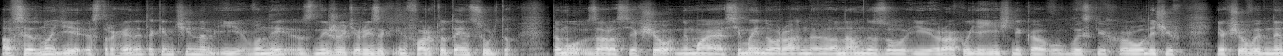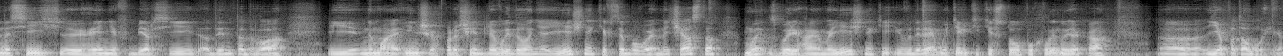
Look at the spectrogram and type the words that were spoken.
а все одно є естрогени таким чином, і вони знижують ризик інфаркту та інсульту. Тому зараз, якщо немає сімейного анамнезу і раку яєчника у близьких родичів, якщо ви не носій е, генів BRCA1 та 2, і немає інших причин для видалення яєчників, це буває нечасто. Ми зберігаємо яєчники і видаляємо тільки кісту, пухлину, яка е, є патологією.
